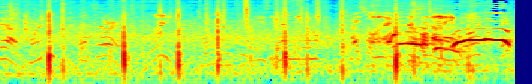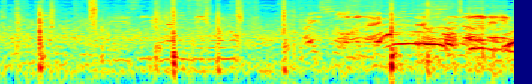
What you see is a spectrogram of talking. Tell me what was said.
Yeah, 20. Yes, sir. 20. Sí, sí, déjame uno. Ahí sola. Ahí boy. Sí, sí, déjame uno. Ahí sola. Dale, boy.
